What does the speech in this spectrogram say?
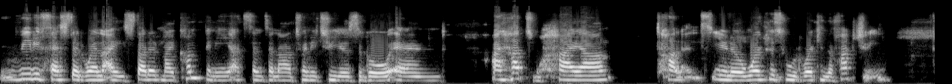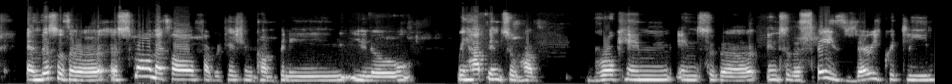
really festered when i started my company accent now 22 years ago and i had to hire talent you know workers who would work in the factory. And this was a, a small metal fabrication company you know. We happened to have broken into the into the space very quickly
